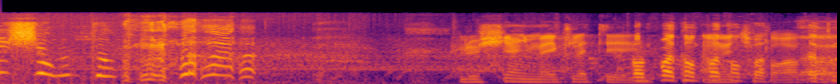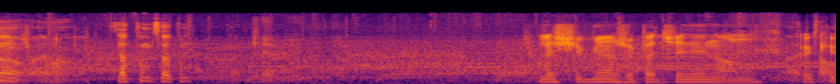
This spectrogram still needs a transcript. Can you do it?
les chiens en même temps. Le chien il m'a éclaté. Tente pas, tente Ah, pas, tente tu pas. Ça pas, Non, tombe, non, tu non. ça tombe, ça tombe. Là je suis bien, je vais pas te gêner normalement. Quoique.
